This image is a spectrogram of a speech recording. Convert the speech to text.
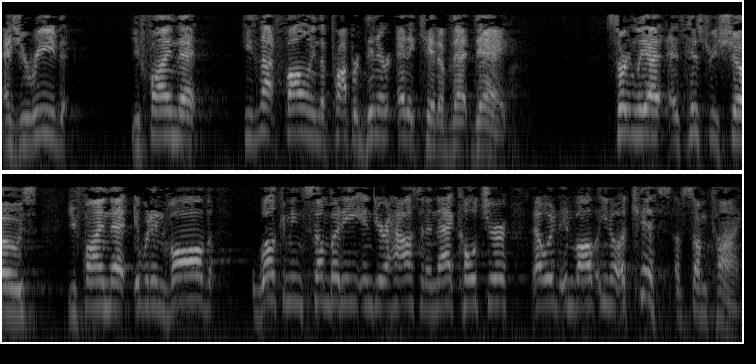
As you read, you find that he's not following the proper dinner etiquette of that day. Certainly, as history shows, you find that it would involve welcoming somebody into your house, and in that culture, that would involve, you know, a kiss of some kind.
